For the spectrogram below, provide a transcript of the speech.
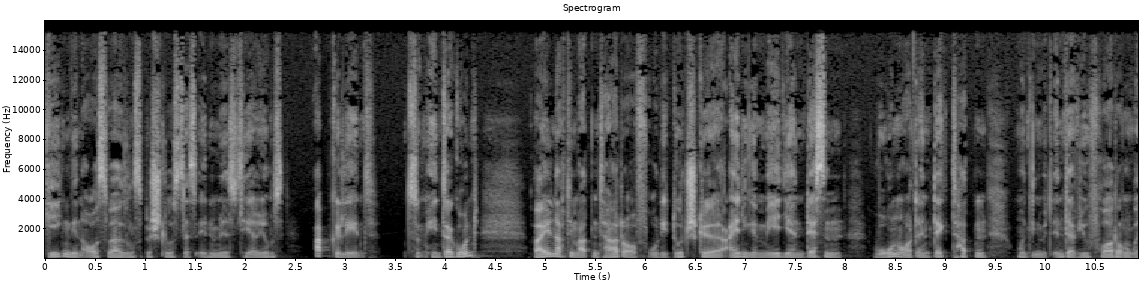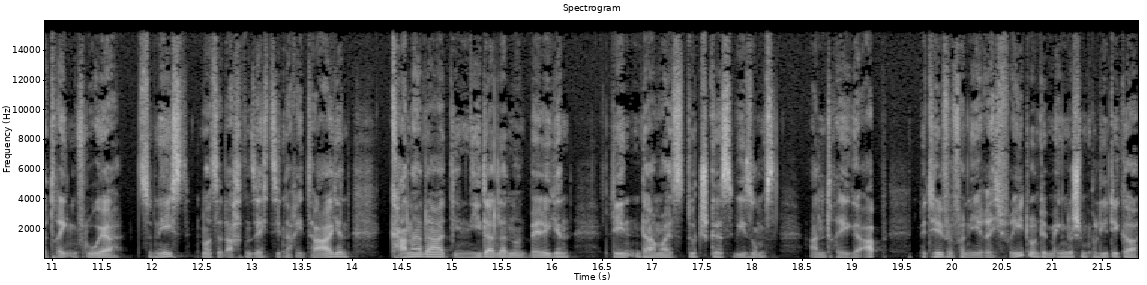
gegen den Ausweisungsbeschluss des Innenministeriums abgelehnt. Zum Hintergrund, weil nach dem Attentat auf Rudi Dutschke einige Medien dessen Wohnort entdeckt hatten und ihn mit Interviewforderungen bedrängten, floh er zunächst 1968 nach Italien. Kanada, die Niederlande und Belgien lehnten damals Dutschkes Visumsanträge ab. Mit Hilfe von Erich Fried und dem englischen Politiker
